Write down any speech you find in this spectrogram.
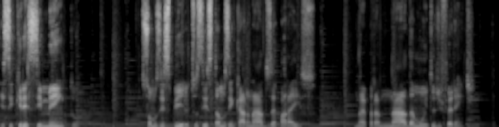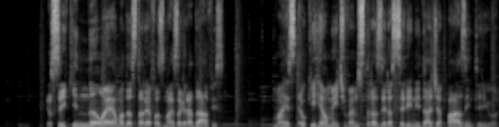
esse crescimento. Somos espíritos e estamos encarnados é para isso. Não é para nada muito diferente. Eu sei que não é uma das tarefas mais agradáveis, mas é o que realmente vai nos trazer a serenidade e a paz interior.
